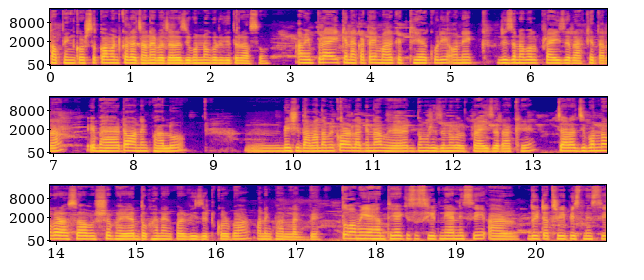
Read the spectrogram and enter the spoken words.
শপিং করছ কমেন্ট করে জানাবা যারা জীবননগরের ভিতরে আছো। আমি প্রায় কেনাকাটাই মার্কেট থেকে করি, অনেক রিজনেবল প্রাইসে রাখে তারা। এই ভাড়াটা অনেক ভালো। বেশি দামাদামি করা লাগে না, ভাইয়া একদম রিজনেবল প্রাইসে রাখে। যারা জীবননগর আছে, অবশ্যই ভাইয়ার দোকানে একবার ভিজিট করবা, অনেক ভালো লাগবে। তো আমি এখান থেকে কিছু সিট নিয়ে নিছি আর দুইটা থ্রি পিস নিছি।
